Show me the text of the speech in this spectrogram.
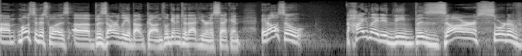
um, most of this was uh, bizarrely about guns. We'll get into that here in a second. It also highlighted the bizarre sort of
